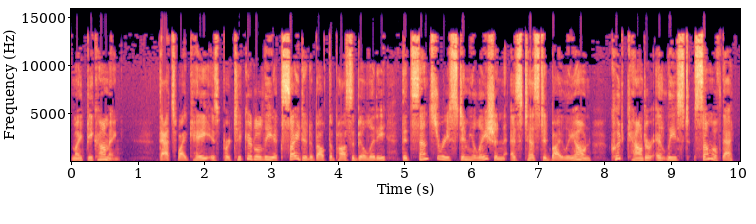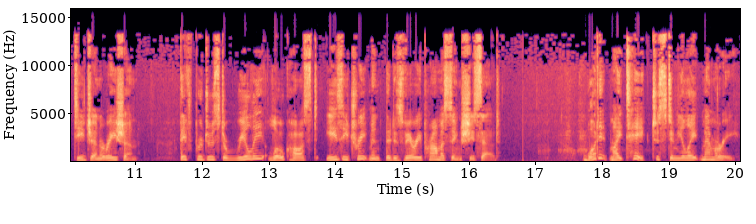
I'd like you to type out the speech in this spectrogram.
might be coming. That's why Kay is particularly excited about the possibility that sensory stimulation, as tested by Leon, could counter at least some of that degeneration. They've produced a really low cost, easy treatment that is very promising, she said. What it might take to stimulate memory.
